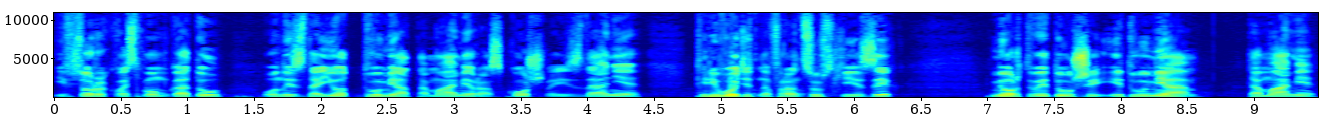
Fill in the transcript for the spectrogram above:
и в 1948 году он издает двумя томами роскошное издание – переводит на французский язык «Мертвые души» и двумя томами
